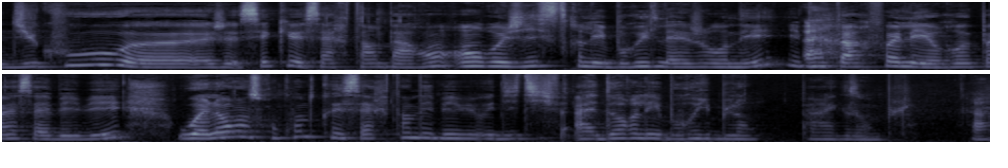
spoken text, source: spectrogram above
du coup, je sais que certains parents enregistrent les bruits de la journée et puis parfois les repassent à bébé. Ou alors on se rend compte que certains des bébés auditifs adorent les bruits blancs, par exemple. Ah,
